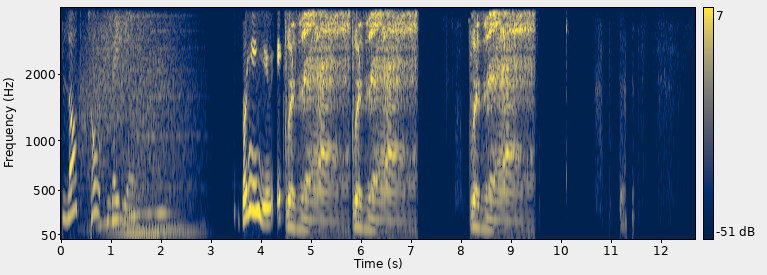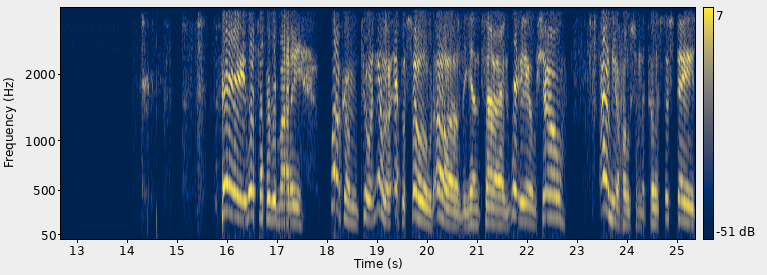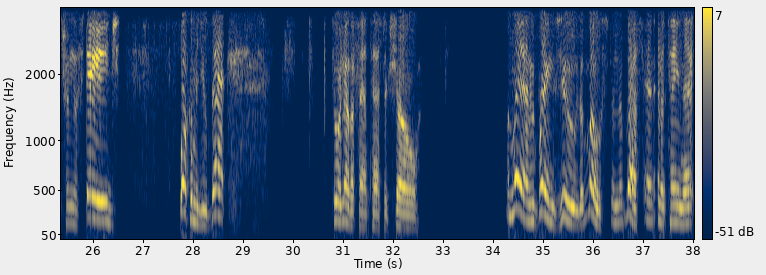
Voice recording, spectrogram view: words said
Blog Talk Radio. Bringing you ex- Blizzard. Blizzard. Blizzard. Hey, what's up, everybody? Welcome to another episode of the Inside Radio Show. I'm your host from the coast to stage, from the stage. Welcome you back to another fantastic show. A man who brings you the most and the best in entertainment.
